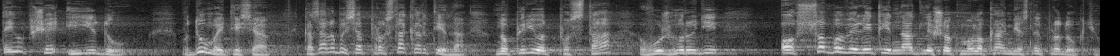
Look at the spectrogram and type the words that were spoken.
та й взагалі і їду. Вдумайтеся, казала бися проста картина, але в період поста в Ужгороді особо великий надлишок молока і м'ясних продуктів.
